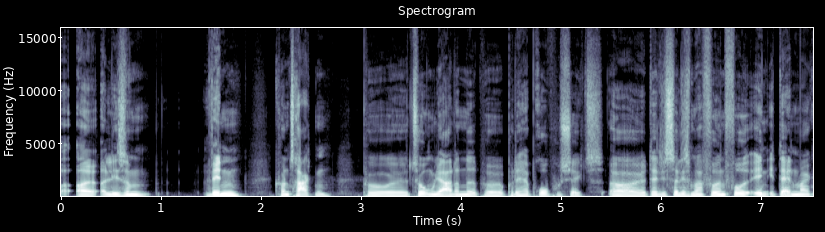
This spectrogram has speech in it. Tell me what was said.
at, at, at ligesom vinde kontrakten på øh, 2 milliarder ned på, på det her broprojekt. Og øh, da de så ligesom har fået en fod ind i Danmark,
